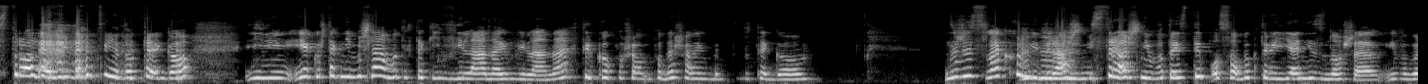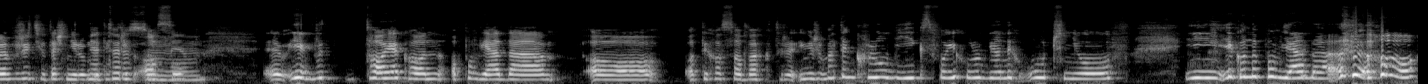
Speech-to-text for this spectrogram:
strony ewidentnie do tego. I jakoś tak nie myślałam o tych takich wilanach, wilanach, tylko poszłam, podeszłam jakby do tego. No, że Slughorn mnie Mhm. drażni strasznie, bo to jest typ osoby, której ja nie znoszę i w ogóle w życiu też nie lubię Ja takich osób. rozumiem. E, Jakby to, jak on opowiada o, o tych osobach, które. I że ma ten klubik swoich ulubionych uczniów. I jak on opowiada o,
